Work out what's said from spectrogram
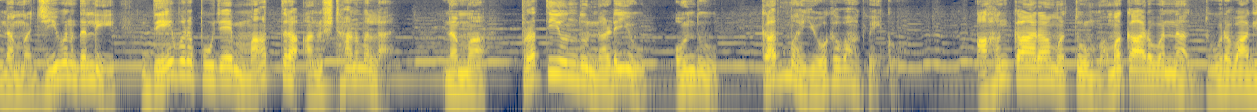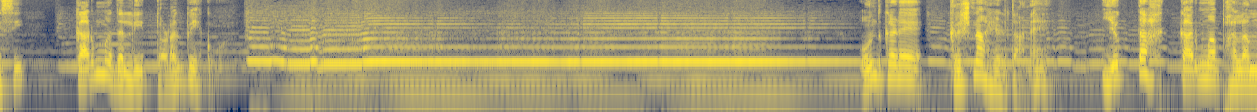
ನಮ್ಮ ಜೀವನದಲ್ಲಿ ದೇವರ ಪೂಜೆ ಮಾತ್ರ ಅನುಷ್ಠಾನವಲ್ಲ, ನಮ್ಮ ಪ್ರತಿಯೊಂದು ನಡೆಯೂ ಒಂದು ಕರ್ಮಯೋಗವಾಗಬೇಕು. ಅಹಂಕಾರ ಮತ್ತು ಮಮಕಾರವನ್ನು ದೂರವಾಗಿಸಿ ಕರ್ಮದಲ್ಲಿ ತೊಡಗಬೇಕು. ಒಂದು ಕಡೆ ಕೃಷ್ಣ ಹೇಳ್ತಾನೆ, ಯುಕ್ತ ಕರ್ಮಫಲಂ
